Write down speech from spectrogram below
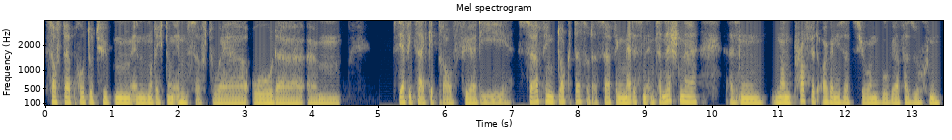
Softwareprototypen in Richtung Impfsoftware oder ähm, sehr viel Zeit geht drauf für die Surfing Doctors oder Surfing Medicine International. Das ist eine Non-Profit-Organisation, wo wir versuchen,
